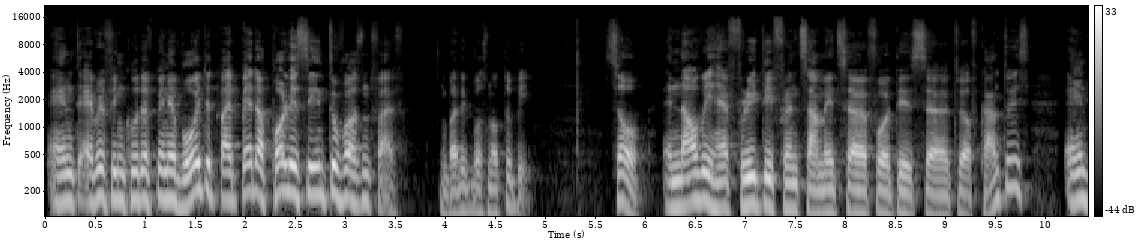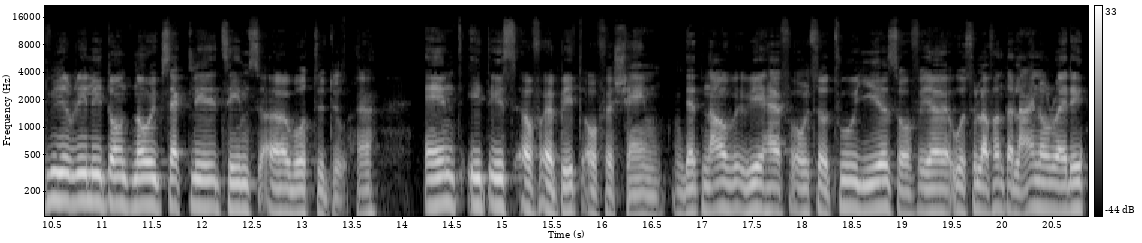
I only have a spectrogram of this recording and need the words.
and everything could have been avoided by better policy in 2005. But it was not to be. So, and now we have three different summits uh, for these uh, 12 countries, and we really don't know exactly, it seems, uh, what to do and it is of a bit of a shame that now we have also two years of uh, Ursula von der Leyen already,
